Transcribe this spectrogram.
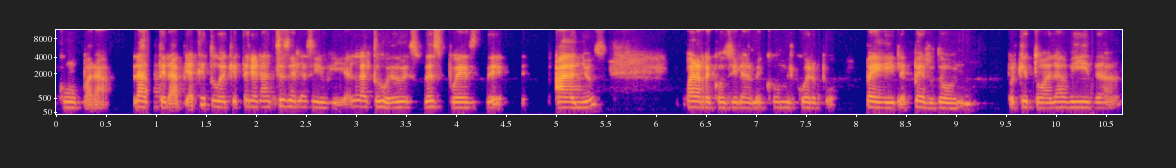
como para la terapia que tuve que tener antes de la cirugía, la tuve después de años para reconciliarme con mi cuerpo, pedirle perdón, porque toda la vida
